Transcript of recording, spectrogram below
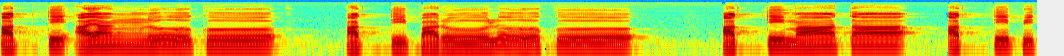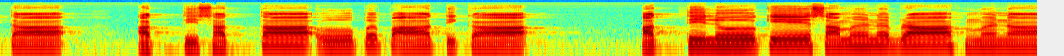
අත්ති අයං ලෝකෝ අත්ති පරෝලෝකෝ අත්ති මාතා අත්ති පිතා අත්ති සත්තා ඕපපාතිකා අත්තිලෝකේ සමන බ්‍රාහ්මනා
